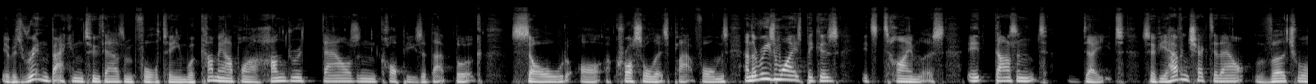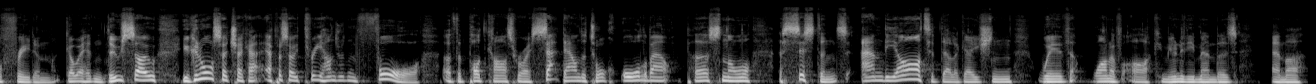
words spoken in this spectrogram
It was written back in 2014. We're coming up on 100,000 copies of that book sold across all its platforms. And the reason why is because it's timeless. It doesn't date. So if you haven't checked it out, Virtual Freedom, go ahead and do so. You can also check out episode 304 of the podcast where I sat down to talk all about personal assistance and the art of delegation with one of our community members, Emma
